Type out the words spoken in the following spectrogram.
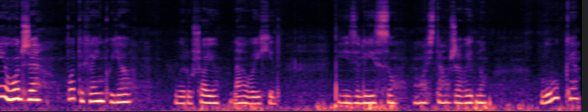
І отже, потихеньку я вирушаю на вихід із лісу. Ось там вже видно луки.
